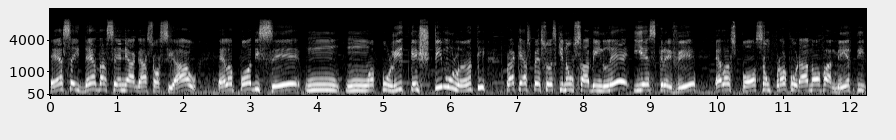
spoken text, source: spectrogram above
essa ideia da CNH social ela pode ser um, uma política estimulante para que as pessoas que não sabem ler e escrever elas possam procurar novamente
